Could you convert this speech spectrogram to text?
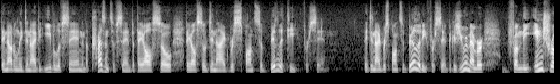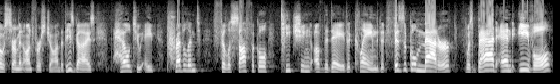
they not only denied the evil of sin and the presence of sin, but they also, they also denied responsibility for sin. They denied responsibility for sin. Because you remember from the intro sermon on 1 John that these guys held to a prevalent philosophical teaching of the day that claimed that physical matter was bad and evil,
